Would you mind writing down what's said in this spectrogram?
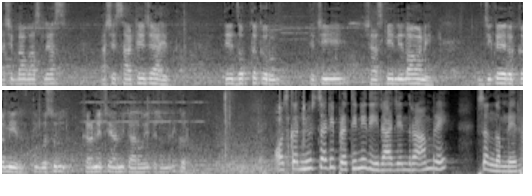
अशी बाब असल्यास असे साठे जे आहेत ते जप्त करून त्याची शासकीय लिलावाने जी काही रक्कम येईल ती वसूल करण्याची आम्ही कारवाई त्याच्यामध्ये करू. ऑस्कर न्यूजसाठी प्रतिनिधी राजेंद्र आंबरे संगमनेर.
